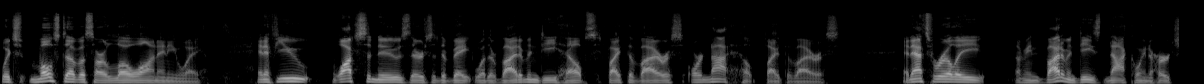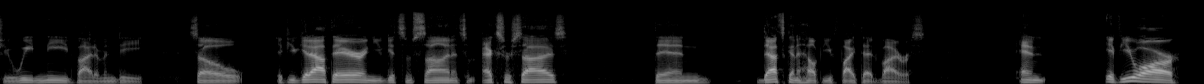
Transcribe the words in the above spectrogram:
which most of us are low on anyway. And if you watch the news, there's a debate whether vitamin D helps fight the virus or not help fight the virus. And that's really, I mean, vitamin D is not going to hurt you. We need vitamin D. So if you get out there and you get some sun and some exercise, then that's going to help you fight that virus. And if you are,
